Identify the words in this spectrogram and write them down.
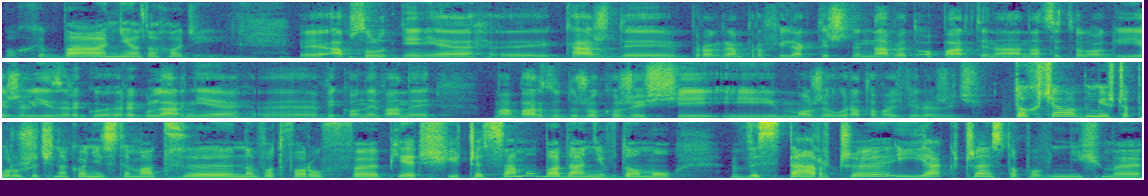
bo chyba nie o to chodzi. E, absolutnie nie. E, każdy program profilaktyczny, nawet oparty na, na cytologii, jeżeli jest regularnie e, wykonywany, ma bardzo dużo korzyści i może uratować wiele żyć. To chciałabym jeszcze poruszyć na koniec temat y, nowotworów y, piersi. Czy samo badanie w domu wystarczy i jak często powinniśmy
